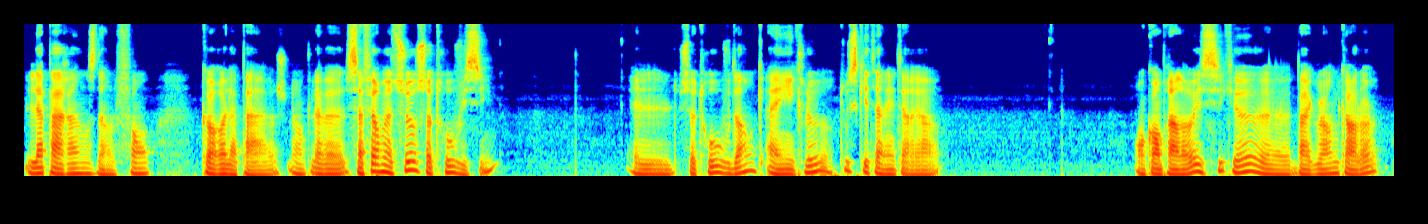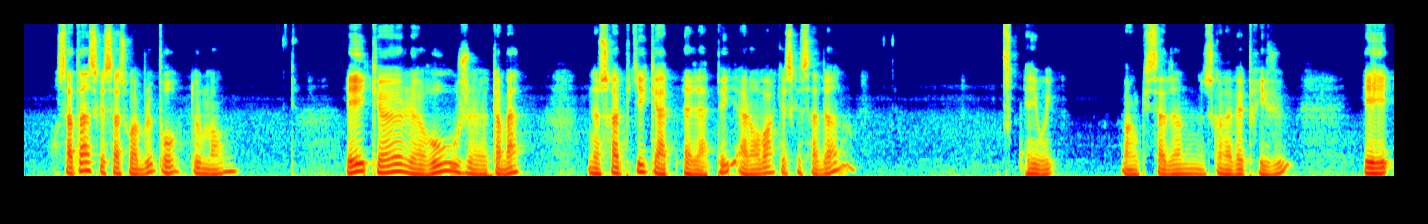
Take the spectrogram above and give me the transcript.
l'apparence, dans le fond, qu'aura la page. Donc, sa fermeture se trouve ici. Elle se trouve donc à inclure tout ce qui est à l'intérieur. On comprendra ici que euh, background color, on s'attend à ce que ça soit bleu pour tout le monde. Et que le rouge euh, tomate ne sera appliqué qu'à la P. Allons voir qu'est-ce que ça donne. Et oui. Donc, ça donne ce qu'on avait prévu. Et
